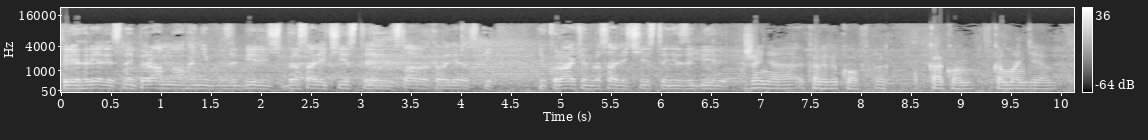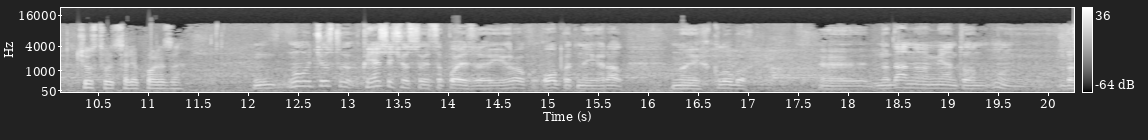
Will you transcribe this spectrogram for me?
перегрели, снайпера много не забили, бросали чистые, Слава Ковалевский и Куракин бросали чистые, не забили. Женя Коровиков, как он в команде? Чувствуется ли польза? Ну, чувствую, конечно, чувствуется польза. Игрок опытный играл в многих клубах. Э, на данный момент он ну,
